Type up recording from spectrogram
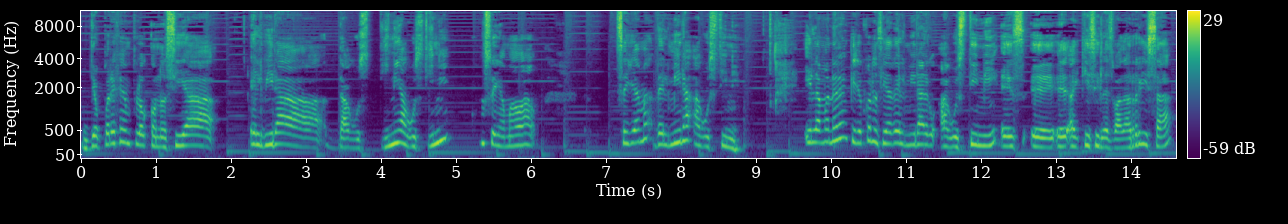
Yo, por ejemplo, conocí a Elvira D'Agustini, Agustini, ¿cómo se llamaba? Se llama Delmira Agustini. Y la manera en que yo conocía a Delmira Agustini es, eh, eh, aquí sí les va a dar risa,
